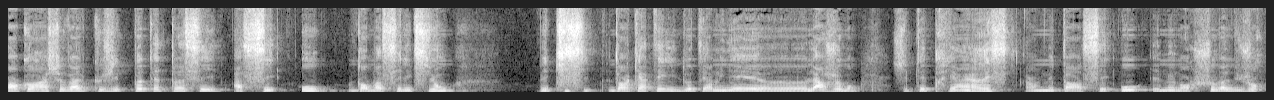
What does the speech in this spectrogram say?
Encore un cheval que j'ai peut-être placé assez haut dans ma sélection, mais qui sait? Dans le KT, il doit terminer euh, largement. J'ai peut-être pris un risque en le mettant assez haut et même en cheval du jour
